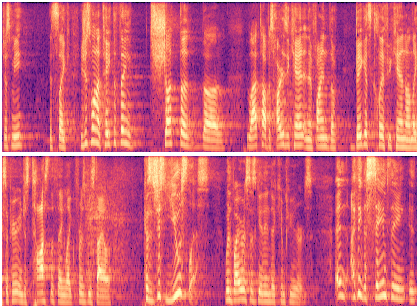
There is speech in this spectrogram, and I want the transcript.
Just me? It's like you just want to take the thing, shut the, the laptop as hard as you can, and then find the biggest cliff you can on Lake Superior and just toss the thing like frisbee style because it's just useless when viruses get into computers. And I think the same thing,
